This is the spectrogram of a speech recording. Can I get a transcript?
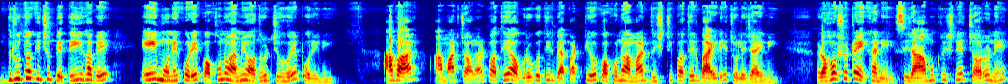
দ্রুত কিছু পেতেই হবে, এই মনে করে কখনো আমি অধৈর্য হয়ে পড়িনি। আবার আমার চলার পথে অগ্রগতির ব্যাপারটিও কখনো আমার দৃষ্টিপথের বাইরে চলে যায়নি। রহস্যটা এখানে, শ্রীরামকৃষ্ণের চরণে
